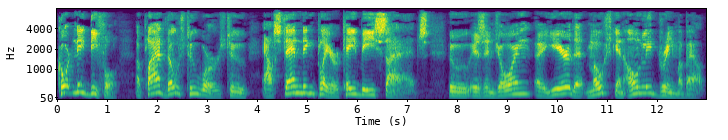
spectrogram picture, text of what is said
Courtney Deifel applied those two words to outstanding player KB Sides, who is enjoying a year that most can only dream about.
